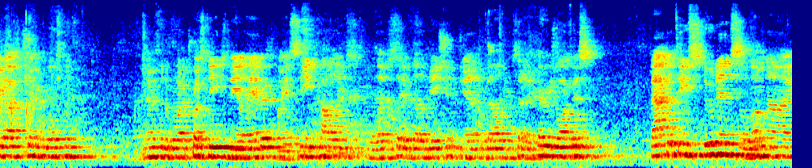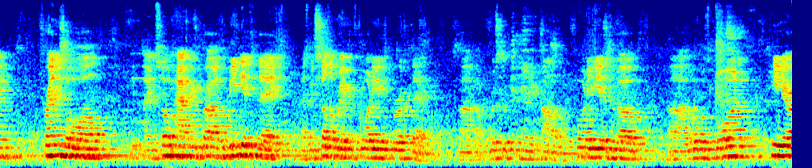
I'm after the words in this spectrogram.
Braga, Chairman Wolfson, members of the Board of Trustees, Mayor Lambert, my esteemed colleagues in the legislative delegation, Janet Lavelle from Senator Kerry's office, faculty, students, alumni, friends all, I am so happy and proud to be here today as we celebrate the 40th birthday uh, of Bristol Community College. And 40 years ago, uh, what was born here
